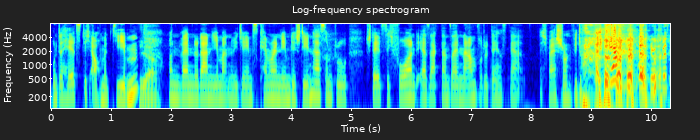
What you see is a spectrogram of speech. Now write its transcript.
unterhältst dich auch mit jedem. Ja. Und wenn du dann jemanden wie James Cameron neben dir stehen hast und du stellst dich vor und er sagt dann seinen Namen, wo du denkst, ja, ich weiß schon, wie du heißt. du, bist,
